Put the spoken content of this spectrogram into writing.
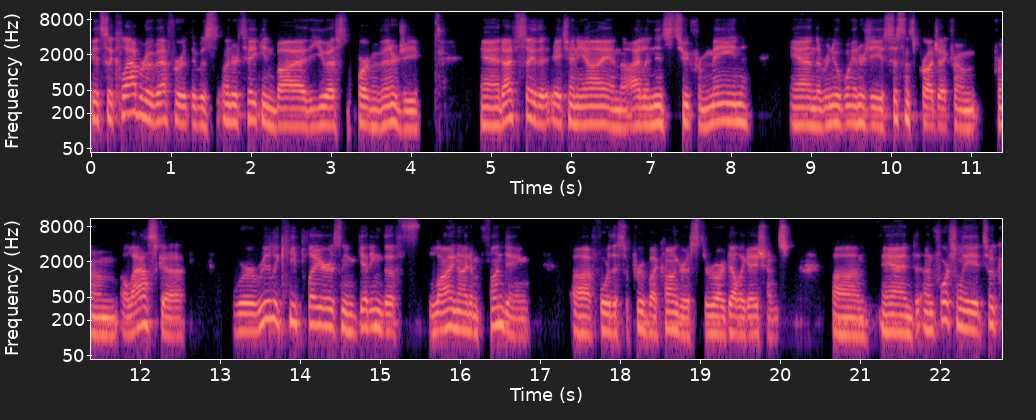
it's a collaborative effort that was undertaken by the US Department of Energy. And I have to say that HNEI and the Island Institute from Maine and the Renewable Energy Assistance Project from, from Alaska were really key players in getting the line item funding uh, for this approved by Congress through our delegations. Um, and unfortunately, it took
